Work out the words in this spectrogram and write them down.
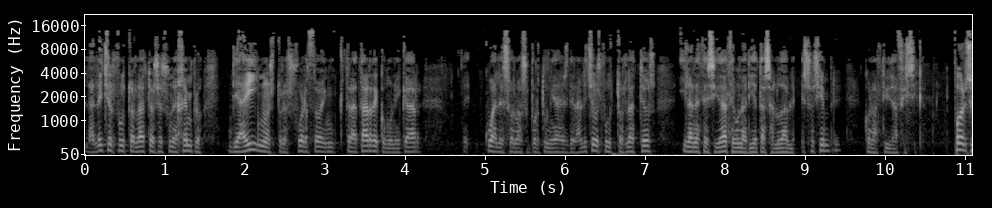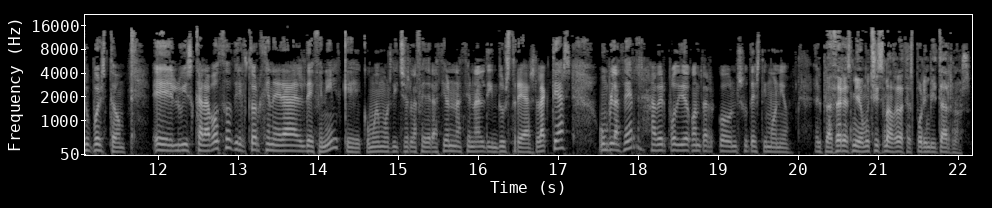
la leche y los productos lácteos es un ejemplo. De ahí nuestro esfuerzo en tratar de comunicar eh, cuáles son las oportunidades de la leche y los productos lácteos y la necesidad de una dieta saludable. Eso siempre con actividad física. Por supuesto. Eh, Luis Calabozo, director general de FENIL, que como hemos dicho es la Federación Nacional de Industrias Lácteas. Un placer haber podido contar con su testimonio. El placer es mío. Muchísimas gracias por invitarnos.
